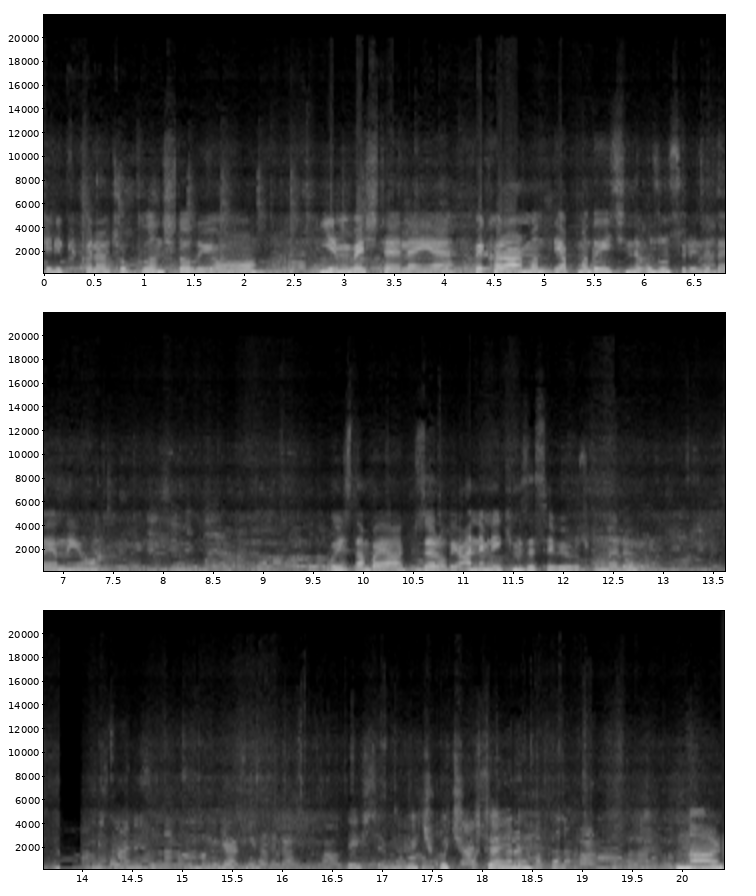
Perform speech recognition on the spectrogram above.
Çelik küpeler çok kullanışlı oluyor. 25 TL'ye ve kararma yapmadığı için de uzun süreli dayanıyor. O yüzden bayağı güzel oluyor. Annemle ikimiz de seviyoruz bunları. Üç buçuk TL. Bunlar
